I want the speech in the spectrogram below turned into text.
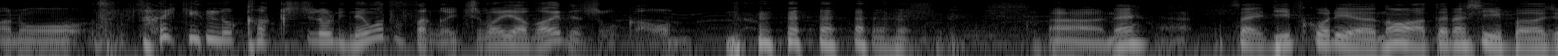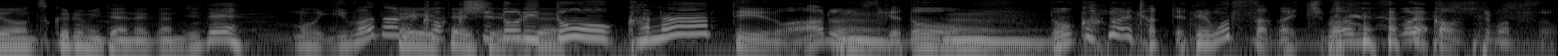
あのー最近の隠し撮り根本さんが一番やばいでしょうか？ああね。さあディープコリアの新しいバージョンを作るみたいな感じで。もういまだに隠し撮りどうかなっていうのはあるんですけど、うんうんどう考えたって根本さんが一番すごい顔してますよ。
